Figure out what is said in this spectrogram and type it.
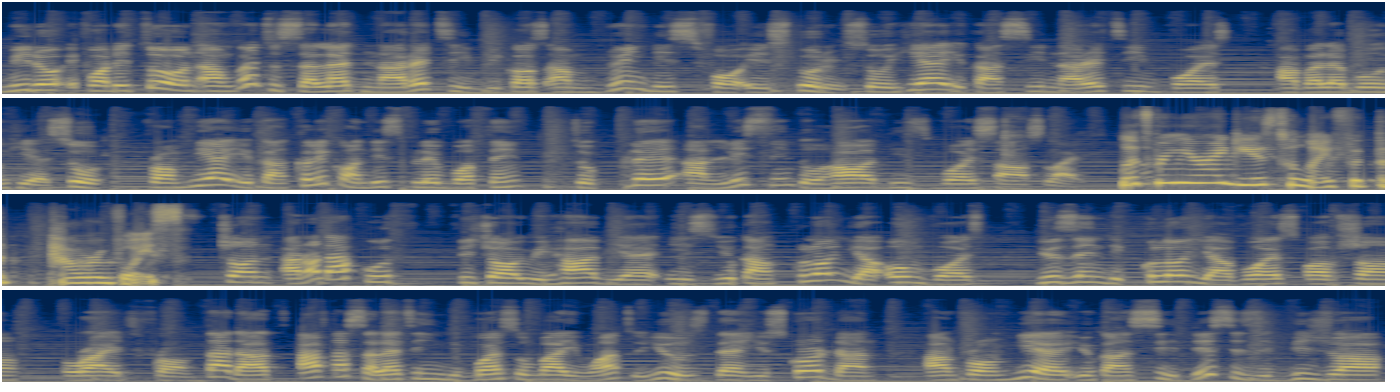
middle for the tone i'm going to select narrative because i'm doing this for a story. So here you can see narrative voice available here. So from here you can click on this play button to play and listen to how this voice sounds like. Let's bring your ideas to life with the power of voice. Another cool feature we have here is you can clone your own voice using the clone your voice option right from. That after selecting the voiceover you want to use then you scroll down and from here you can see this is the visual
